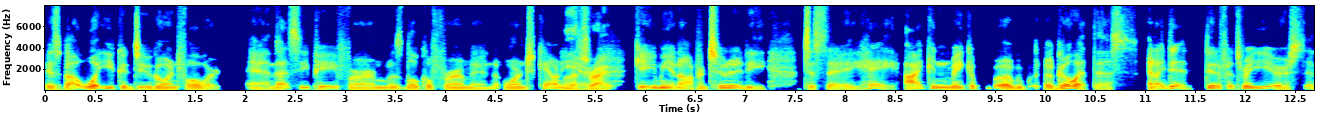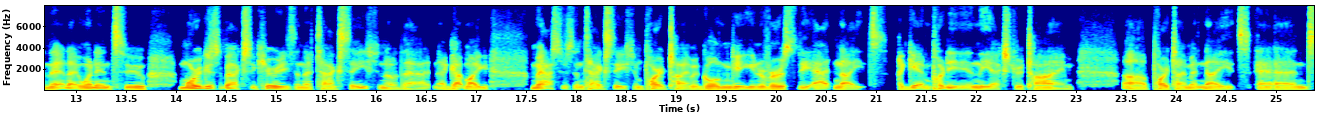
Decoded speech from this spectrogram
It's about what you could do going forward. And that CPA firm was local firm in Orange County. Oh, that's right. Gave me an opportunity to say, "Hey, I can make a, a, a go at this," and I did. Did it for three years, and then I went into mortgage-backed securities and the taxation of that. And I got my master's in taxation part time at Golden Gate University at nights. Again, putting in the extra time, uh, part time at nights, and,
